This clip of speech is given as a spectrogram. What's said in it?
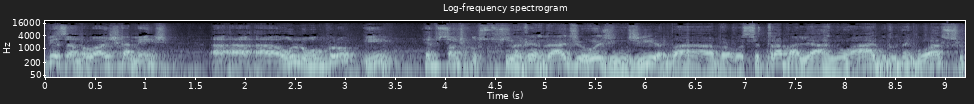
visando, logicamente, a- a- a- o lucro e redução de custos. Na verdade, hoje em dia, para você trabalhar no agronegócio,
